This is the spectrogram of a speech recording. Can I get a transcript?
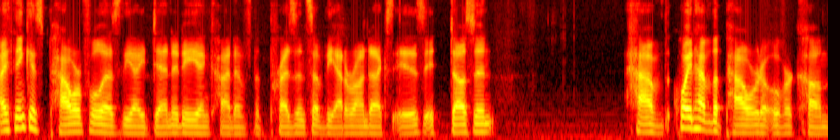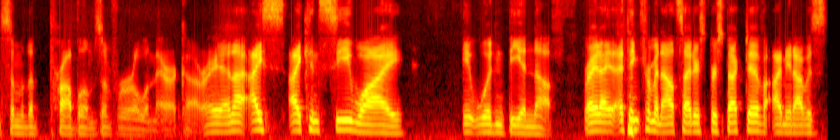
I think as powerful as the identity and kind of the presence of the Adirondacks is, it doesn't have quite have the power to overcome some of the problems of rural America, right? And I, I, I can see why it wouldn't be enough right? I, I, think from an outsider's perspective i mean i was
